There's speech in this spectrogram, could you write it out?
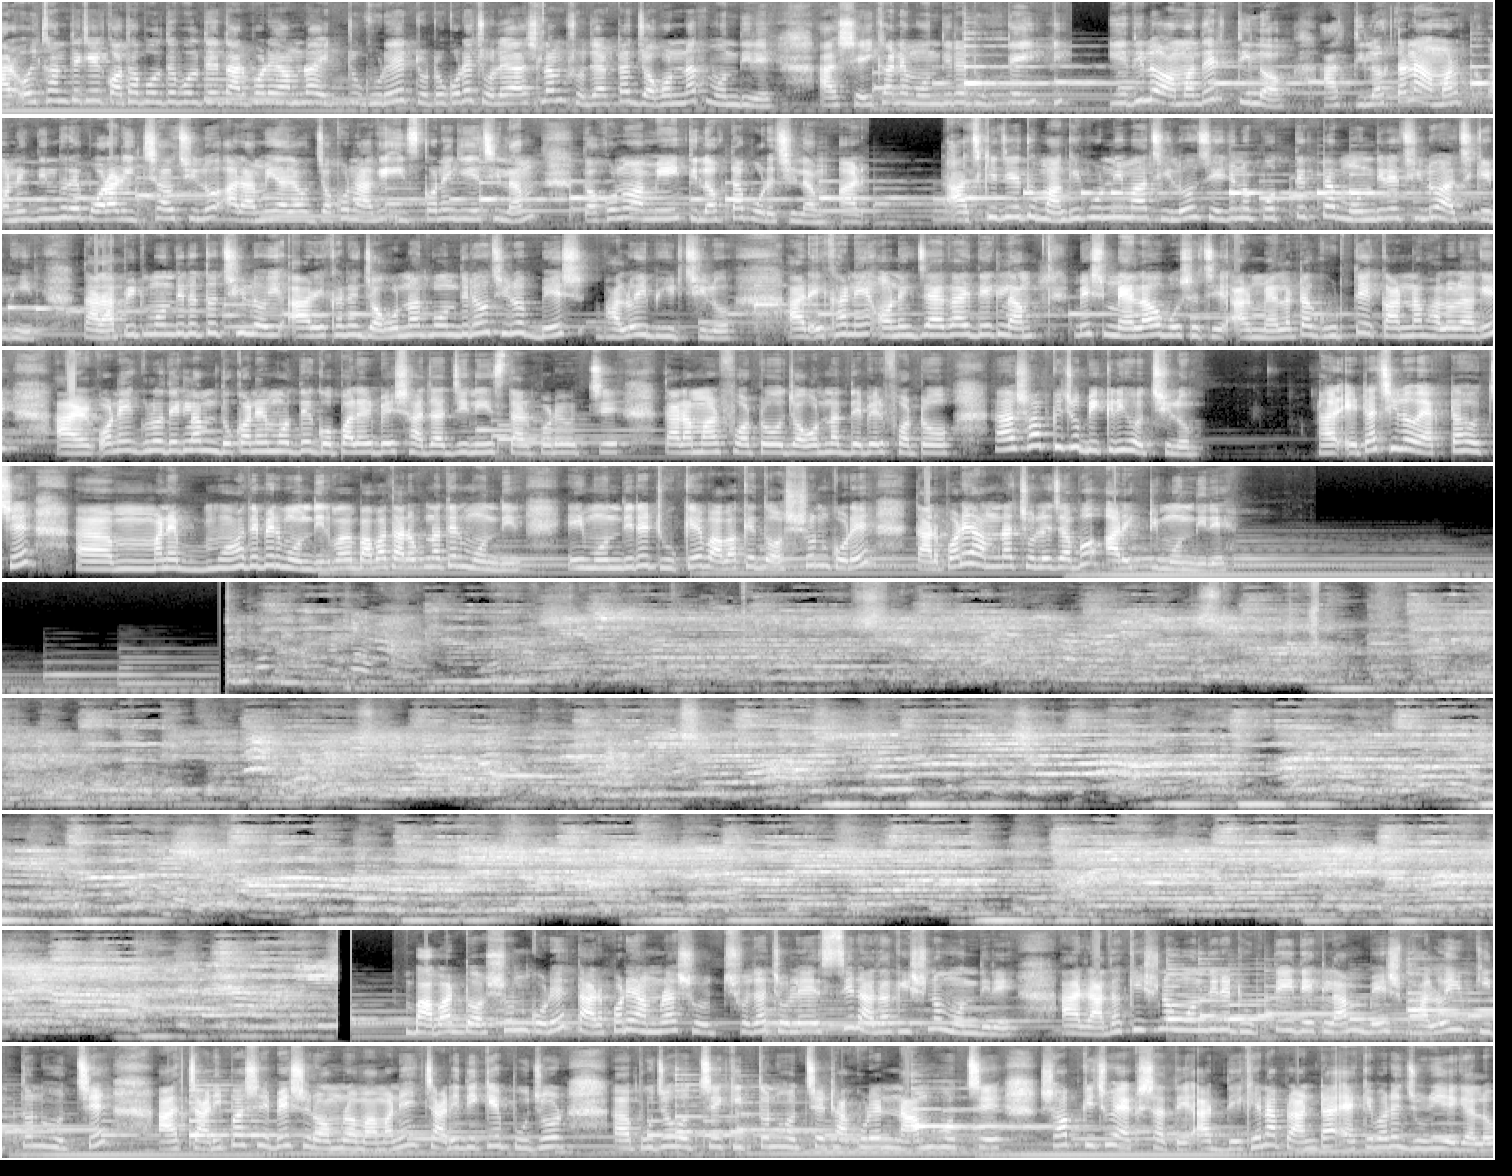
আর ওইখান থেকে কথা বলতে বলতে তারপরে আমরা একটু ঘুরে টোটো করে চলে আসলাম সোজা একটা জগন্নাথ মন্দিরে। আর সেইখানে মন্দিরে ঢুকতেই দিয়ে দিল আমাদের তিলক। আর তিলকটা না আমার অনেক দিন ধরে পড়ার ইচ্ছাও ছিল। আর আমি যখন আগে ইস্কনে গিয়েছিলাম, তখনও আমি এই তিলকটা পড়েছিলাম। আর আজকে যেহেতু মাঘী পূর্ণিমা ছিল, সেই জন্য প্রত্যেকটা মন্দিরে ছিল আজকে ভিড়। তারাপীঠ মন্দিরে তো ছিলই, আর এখানে জগন্নাথ মন্দিরেও ছিল, বেশ ভালোই ভিড় ছিল। আর এখানে অনেক জায়গায় দেখলাম, বেশ মেলাও বসেছে, আর মেলাটা ঘুরতে কার না ভালো লাগে। আর অনেকগুলো দেখলাম দোকানের মধ্যে গোপালের বেশ সাজার জিনিস, তারপরে হচ্ছে তারামার ফটো, জগন্নাথ দেবের ফটো সব কিছু বিক্রি হচ্ছিল। আর এটা ছিল একটা হচ্ছে মানে মহাদেবের মন্দির বা বাবা তারকনাথের মন্দির। এই মন্দিরে ঢুকে বাবাকে দর্শন করে তারপরে আমরা চলে যাব আরেকটি মন্দিরে। বাবার দর্শন করে তারপরে আমরা সোজা চলে এসেছি রাধাকৃষ্ণ মন্দিরে। আর রাধাকৃষ্ণ মন্দিরে ঢুকতেই দেখলাম বেশ ভালোই কীর্তন হচ্ছে আর চারিপাশে বেশ রমরমা। মানে চারিদিকে পুজোর পুজো হচ্ছে, কীর্তন হচ্ছে, ঠাকুরের নাম হচ্ছে সব কিছু একসাথে। আর দেখে না প্রাণটা একেবারে জুড়িয়ে গেল।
